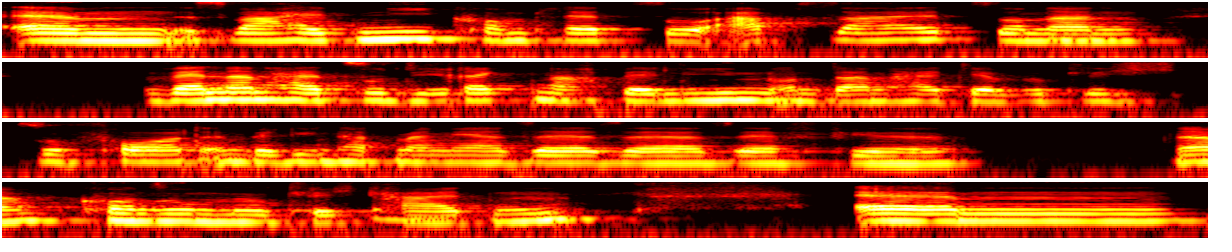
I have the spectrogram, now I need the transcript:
ähm, es war halt nie komplett so abseits, sondern wenn dann halt so direkt nach Berlin und dann halt ja wirklich sofort. In Berlin hat man ja sehr, sehr, sehr viel ne, Konsummöglichkeiten. Ähm,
